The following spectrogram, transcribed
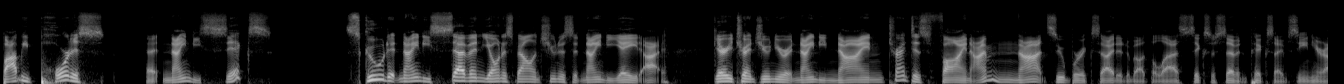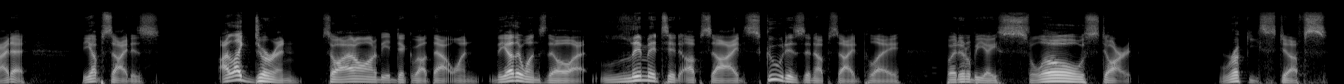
Bobby Portis at 96, Scoot at 97, Jonas Valanciunas at 98. I, Gary Trent Jr. at 99. Trent is fine. I'm not super excited about the last six or seven picks I've seen here. I uh, the upside is I like Duren so I don't want to be a dick about that one. The other ones, though, limited upside. Scoot is an upside play, but it'll be a slow start. Rookie stuffs.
